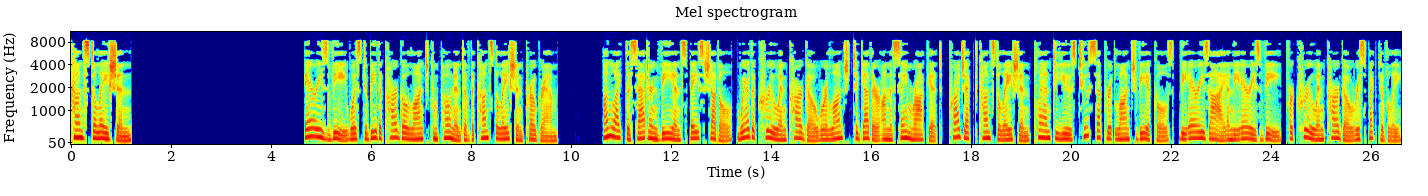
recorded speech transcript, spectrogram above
Constellation Ares V was to be the cargo launch component of the Constellation program. Unlike the Saturn V and Space Shuttle, where the crew and cargo were launched together on the same rocket, Project Constellation planned to use two separate launch vehicles, the Ares I and the Ares V, for crew and cargo respectively.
